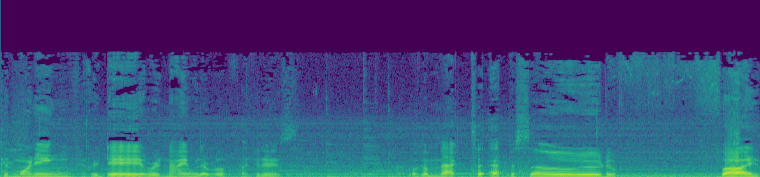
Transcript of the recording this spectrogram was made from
good morning, or day, or night, whatever the fuck it is. Welcome back to episode five?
